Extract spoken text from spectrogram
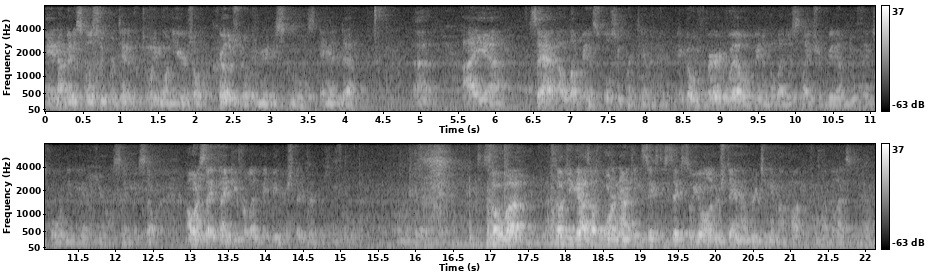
And I've been a school superintendent for 21 years over at Crothersville Community Schools, and, uh, uh, I uh, say I I love being a school superintendent. It- It goes very well with being in the legislature, and being able to move things forward in the Indiana General Assembly. So I want to say thank you for letting me be your state representative. So uh, I told you guys I was born in 1966, so you'll understand I'm reaching in my pocket for my glasses, right?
